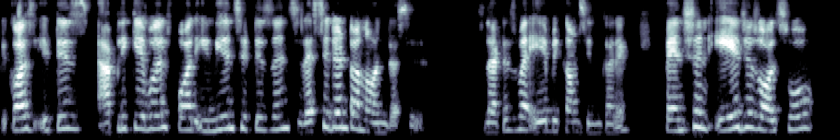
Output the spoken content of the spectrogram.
because it is applicable for Indian citizens resident or non-resident. So that is why A becomes incorrect. Pension age is also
